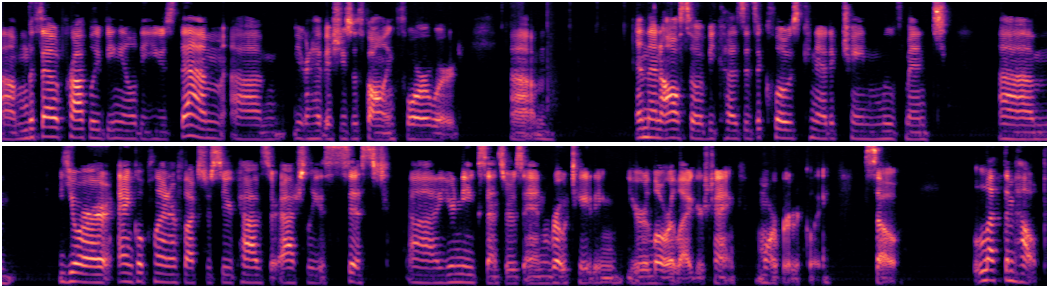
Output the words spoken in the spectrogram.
um, without properly being able to use them, um, you're going to have issues with falling forward. Um, and then also because it's a closed kinetic chain movement, um, your ankle plantar flexors, so your calves are actually assist uh, your knee extensors in rotating your lower leg or shank more vertically. So let them help,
